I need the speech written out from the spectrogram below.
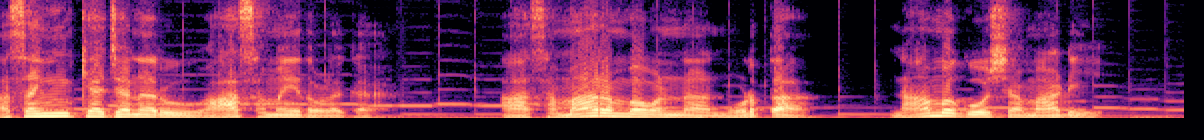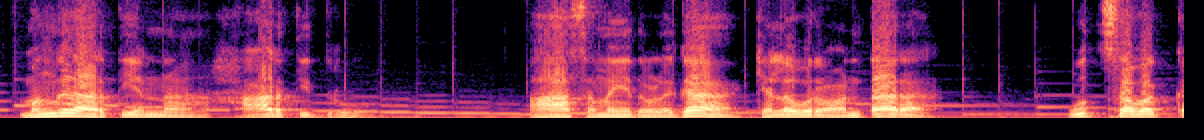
ಅಸಂಖ್ಯ ಜನರು ಆ ಸಮಯದೊಳಗ ಆ ಸಮಾರಂಭವನ್ನ ನೋಡ್ತಾ ನಾಮಘೋಷ ಮಾಡಿ ಮಂಗಳಾರತಿಯನ್ನ ಹಾಡ್ತಿದ್ರು. ಆ ಸಮಯದೊಳಗ ಕೆಲವರು ಅಂತಾರ, ಉತ್ಸವಕ್ಕ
